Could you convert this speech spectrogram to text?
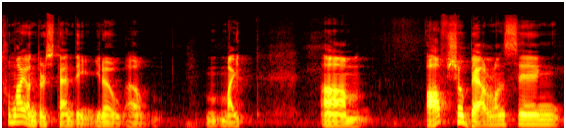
to my understanding, you know, uh, my um, offshore balancing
